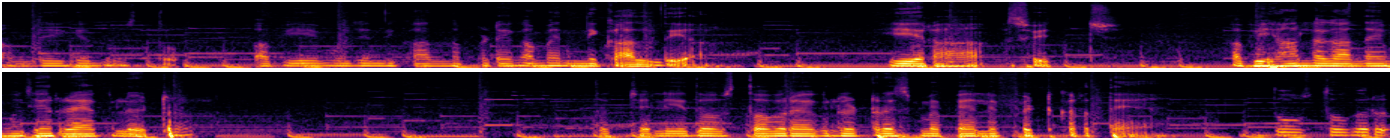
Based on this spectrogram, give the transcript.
अब देखिए दोस्तों, अब ये मुझे निकालना पड़ेगा, मैं निकाल दिया। ये रहा स्विच। अब यहाँ लगाना है मुझे रेगुलेटर। तो चलिए दोस्तों, अब रेगुलेटर इसमें पहले फिट करते हैं। दोस्तों, अगर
